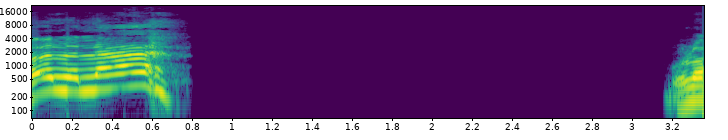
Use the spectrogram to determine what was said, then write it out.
હો લલા બોલો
